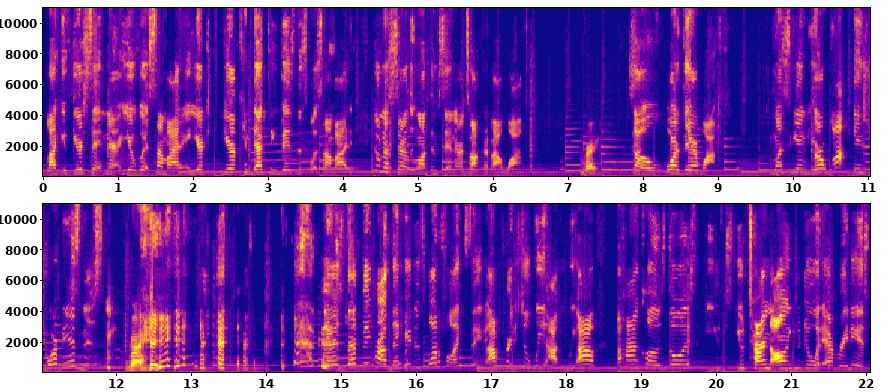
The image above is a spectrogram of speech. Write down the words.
Like if you're sitting there and you're with somebody and you're you're conducting business with somebody, you don't necessarily want them sitting there talking about WAP. Right. So or their WAP. Once again, your WAP is your business. Right. There's nothing wrong. That it is wonderful. Like I say, I'm pretty sure we are, we all behind closed doors. You you turn on, you do whatever it is.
